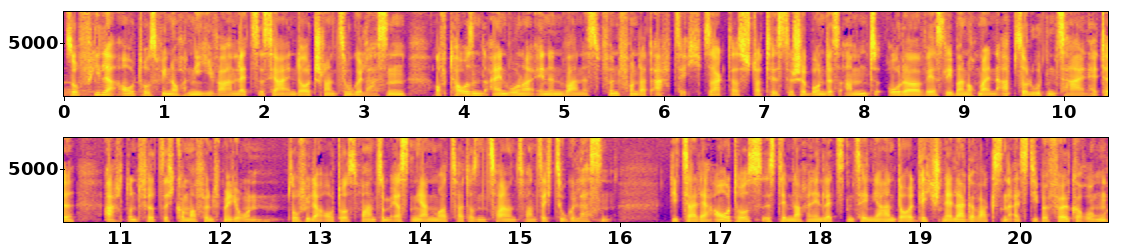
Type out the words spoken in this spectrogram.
So viele Autos wie noch nie waren letztes Jahr in Deutschland zugelassen. Auf 1000 EinwohnerInnen waren es 580, sagt das Statistische Bundesamt. Oder wer es lieber nochmal in absoluten Zahlen hätte, 48,5 Millionen. So viele Autos waren zum 1. Januar 2022 zugelassen. Die Zahl der Autos ist demnach in den letzten zehn Jahren deutlich schneller gewachsen als die Bevölkerung.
